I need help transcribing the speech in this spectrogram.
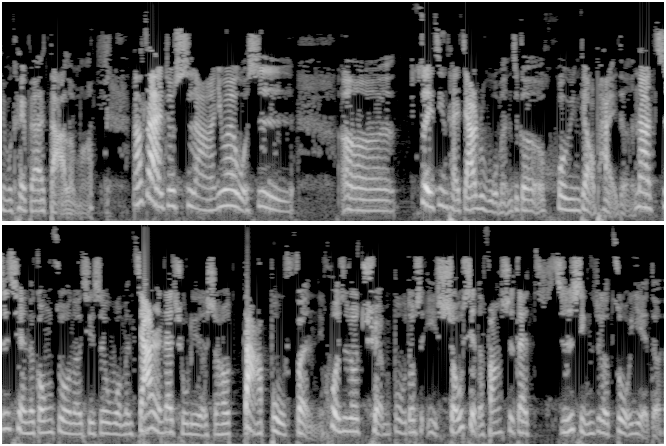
你们可以不要再打了吗？然后再来就是啊，因为我是呃。最近才加入我们这个货运调派的，那之前的工作呢？其实我们家人在处理的时候，大部分或者是说全部都是以手写的方式在执行这个作业的，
